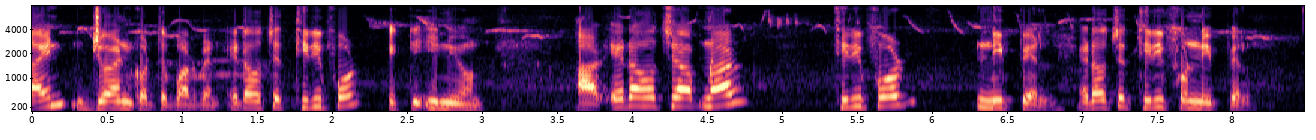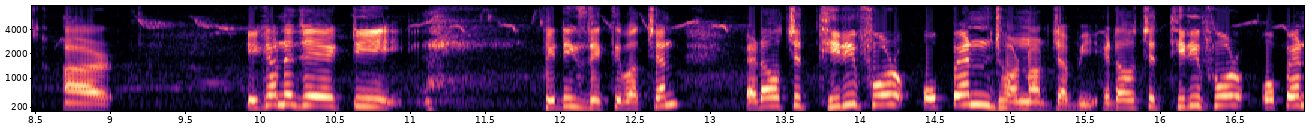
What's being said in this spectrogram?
লাইন জয়েন করতে পারবেন। এটা হচ্ছে থ্রি ফোর একটি ইউনিয়ন আর এটা হচ্ছে আপনার থ্রি ফোর নিপেল। এটা হচ্ছে থ্রি ফোর নিপেল। আর এখানে যে একটি ফিটিংস দেখতে পাচ্ছেন, এটা হচ্ছে থ্রি ফোর ওপেন ঝর্নার চাবি। এটা হচ্ছে থ্রি ফোর ওপেন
